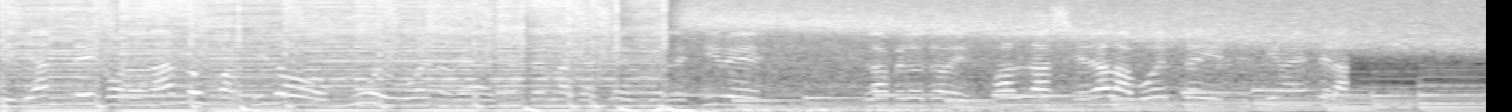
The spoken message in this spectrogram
brillante, coronando un partido muy bueno de Alexander Lacazette, que recibe la pelota de espaldas, se da la vuelta y efectivamente la...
